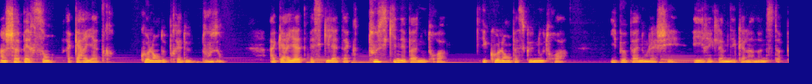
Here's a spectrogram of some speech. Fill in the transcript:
un chat persan, acariâtre, collant de près de 12 ans. Acariâtre parce qu'il attaque tout ce qui n'est pas nous trois, et collant parce que nous trois, il peut pas nous lâcher et il réclame des câlins non-stop.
